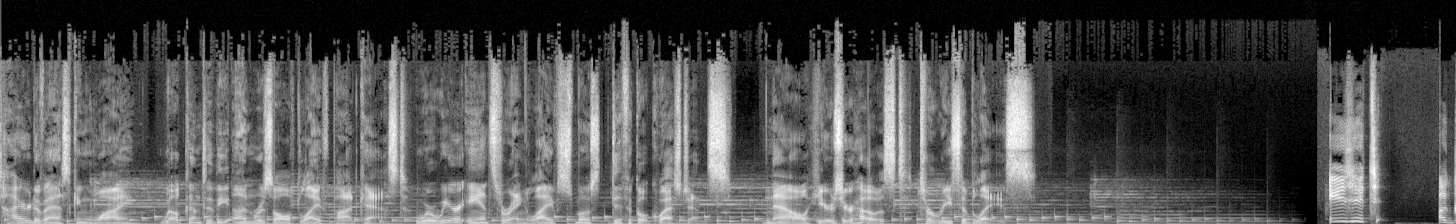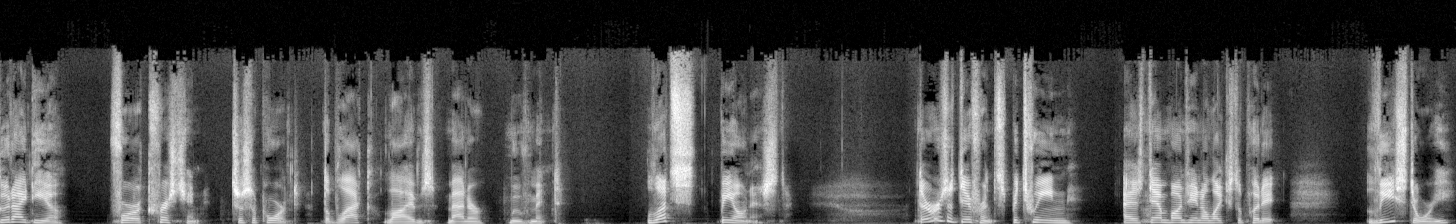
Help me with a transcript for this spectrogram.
Tired of asking why? Welcome to the Unresolved Life podcast, where we are answering life's most difficult questions. Now, here's your host, Teresa Blaze. Is it a good idea for a Christian to support the Black Lives Matter movement? Let's be honest. There is a difference between, as Dan Bongino likes to put it, the story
